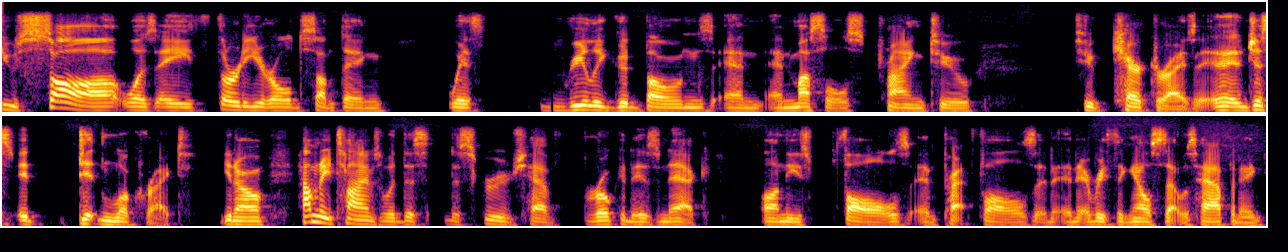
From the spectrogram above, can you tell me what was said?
you saw was a 30 year old something with really good bones and and muscles trying to to characterize it. And it just it didn't look right. You know how many times would this the scrooge have broken his neck on these falls and pratfalls and, and everything else that was happening?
